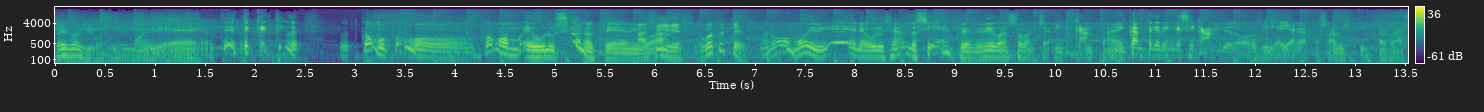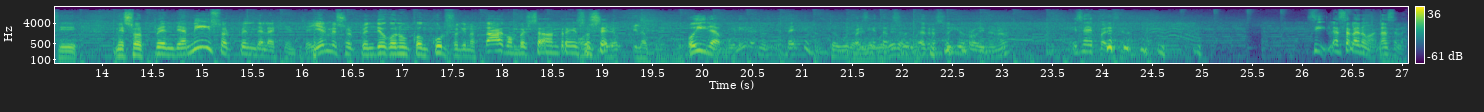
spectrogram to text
Facebook en vivo. Muy bien. Usted, usted, ¿Cómo, cómo, cómo evoluciona usted, amigo? Así ah? es, igual que usted. No, muy bien, evolucionando siempre, mi amigo Enzo Concha. Me encanta, me encanta que tenga ese cambio todos los días y haga cosas distintas. Así me sorprende a mí y sorprende a la gente. Ayer me sorprendió con un concurso que no estaba conversado en redes sociales. Y la Hoy la pulera no está ahí, ¿no? Parece que está atrás suyo Robino, ¿no? Esa es parece, ¿no? Sí, lánzala nomás, lánzala,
